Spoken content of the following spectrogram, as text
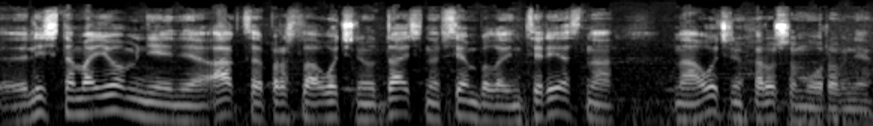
Э, Лично мое мнение, акция прошла очень удачно, всем было интересно, на очень хорошем уровне.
